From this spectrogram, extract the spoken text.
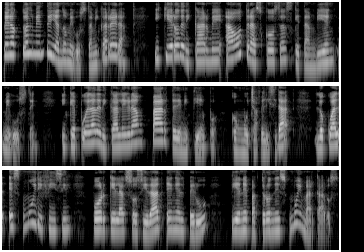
pero actualmente ya no me gusta mi carrera y quiero dedicarme a otras cosas que también me gusten y que pueda dedicarle gran parte de mi tiempo con mucha felicidad, lo cual es muy difícil porque la sociedad en el Perú tiene patrones muy marcados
